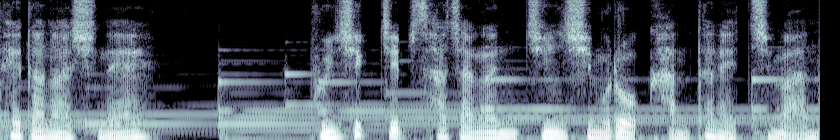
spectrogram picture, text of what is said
대단하시네. 분식집 사장은 진심으로 감탄했지만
